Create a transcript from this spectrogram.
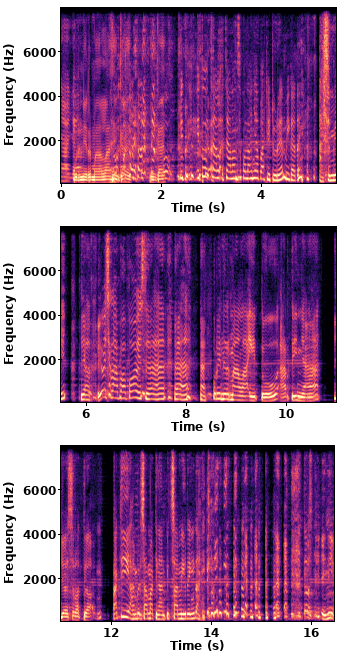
ya Puri Nirmala ya kan. Ya kan? Oh, itu, itu cal- calon sekolahnya Pak Didoremi katanya. Asmi ya ya wis ora apa-apa wis nah, nah, nah, puri nirmala itu artinya ya serada tadi hampir sama dengan pizza miring tadi terus ini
